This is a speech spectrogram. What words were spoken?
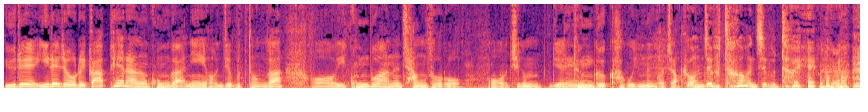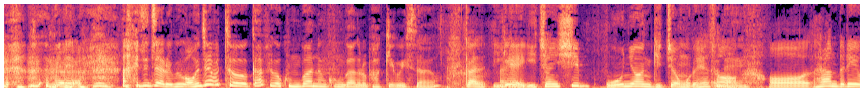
이래 이례적으로 이 카페라는 공간이 언제부턴가 어, 이 공부하는 장소로 어, 지금 이제 네. 등극하고 있는 거죠. 그 언제부터가 언제부터예요? 네. 아, 진짜로. 그 언제부터 카페가 공부하는 공간으로 바뀌고 있어요? 그러니까 이게 네. 2015년 기점으로 해서 네. 어 사람들이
